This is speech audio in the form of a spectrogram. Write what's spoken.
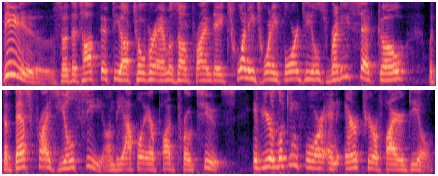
These are the top 50 October Amazon Prime Day 2024 deals. Ready, set, go with the best price you'll see on the Apple AirPod Pro 2s. If you're looking for an air purifier deal,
